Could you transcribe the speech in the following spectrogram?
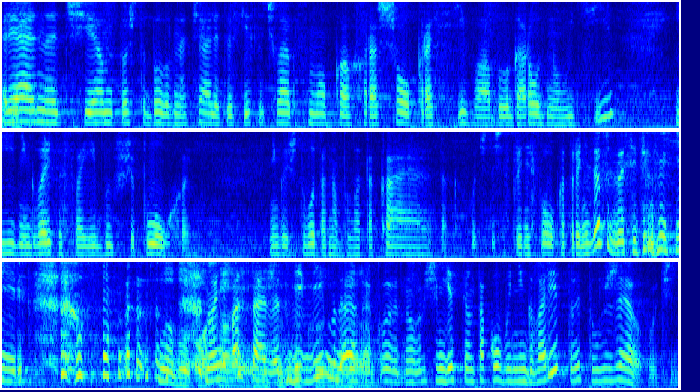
реально, чем то, что было в начале. То есть если человек смог а, хорошо, красиво, благородно уйти и не говорить о своей бывшей плохо, не говорить, что вот она была такая, так хочется сейчас произнести слово, которое нельзя произносить в эфире, Ну, но они поставят бип да, такое. Но, в общем, если он такого не говорит, то это уже очень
